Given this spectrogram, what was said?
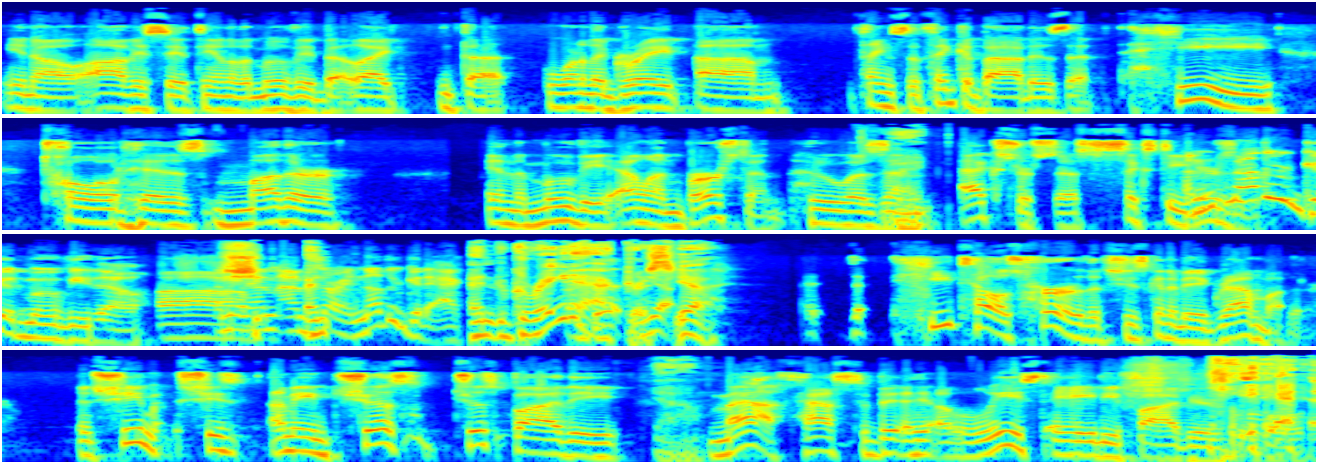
you know, obviously at the end of the movie, but like the one of the great um, things to think about is that he told his mother in the movie Ellen Burstyn, who was an Exorcist sixty years ago. Another good movie, though. Uh, I mean, I'm, I'm and- sorry, another good actor And great actress, yeah. yeah. He tells her that she's going to be a grandmother, and she she's I mean just just by the math has to be at least eighty five years old.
